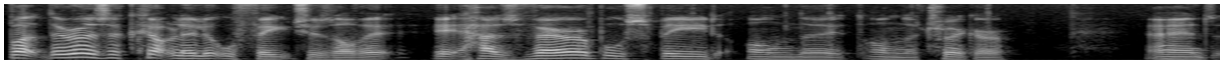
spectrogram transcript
but there is a couple of little features of it. It has variable speed on the on the trigger. And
